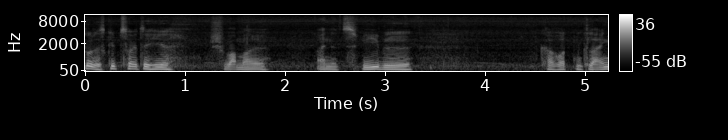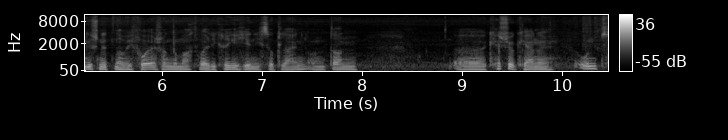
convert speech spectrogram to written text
So, das gibt es heute hier. Schwammerl, eine Zwiebel, Karotten klein geschnitten habe ich vorher schon gemacht, weil die kriege ich hier nicht so klein. Und dann äh, Cashewkerne und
